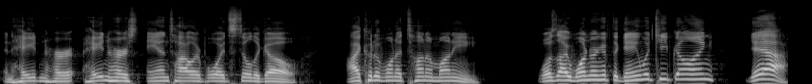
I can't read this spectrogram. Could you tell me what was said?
and Hayden, Hur- Hayden Hurst and Tyler Boyd still to go. I could have won a ton of money. Was I wondering if the game would keep going? Yeah.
